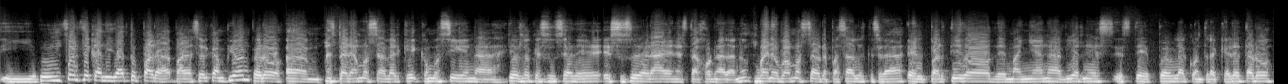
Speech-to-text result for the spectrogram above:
y un fuerte candidato para, para ser campeón, pero um, esperamos a ver qué, cómo siguen, a, qué es lo que sucede, sucederá en esta jornada, ¿no? Bueno, vamos a repasar lo que será el partido de mañana, viernes, este, Puebla contra Querétaro,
